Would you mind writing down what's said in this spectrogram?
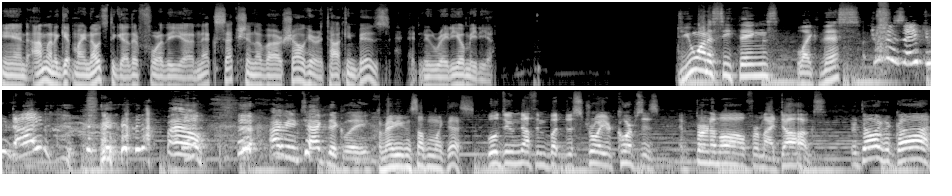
and I'm going to get my notes together for the uh, next section of our show here at Talking Biz at New Radio Media. Do you want to see things like this? Did you just say you died? well, I mean, technically. Or maybe even something like this. We'll do nothing but destroy your corpses and burn them all for my dogs. Your dogs are gone.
